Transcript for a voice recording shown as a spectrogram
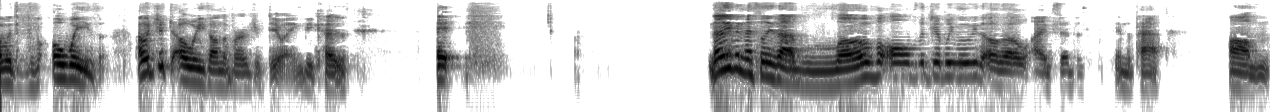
was always I was just always on the verge of doing because it not even necessarily that I love all of the Ghibli movies, although I've said this in the past. Um,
